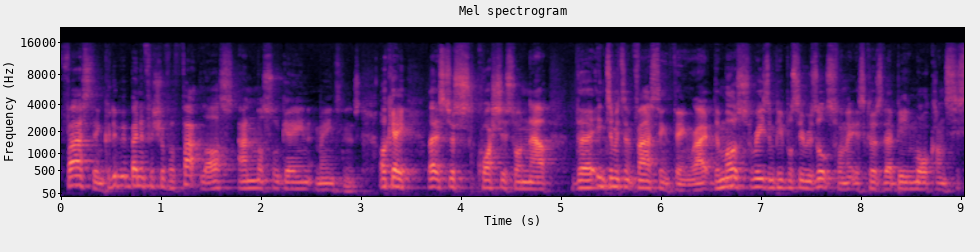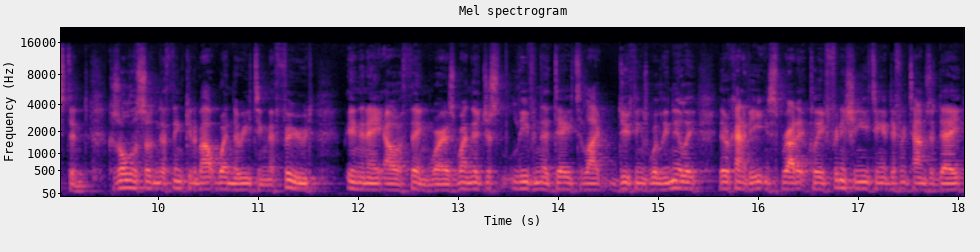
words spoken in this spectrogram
Fasting, could it be beneficial for fat loss and muscle gain maintenance? Okay, let's just squash this one now. The intermittent fasting thing, right? The most reason people see results from it is because they're being more consistent. Because all of a sudden they're thinking about when they're eating their food in an eight hour thing. Whereas when they're just leaving their day to like do things willy nilly, they were kind of eating sporadically, finishing eating at different times of day,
